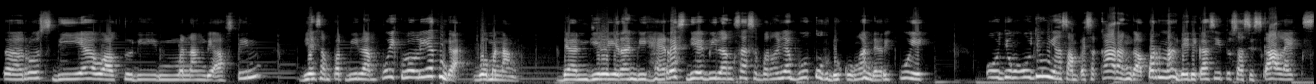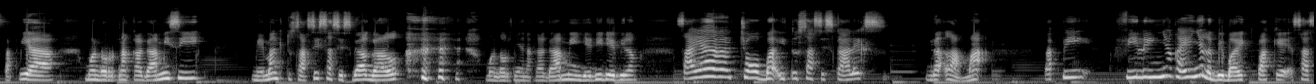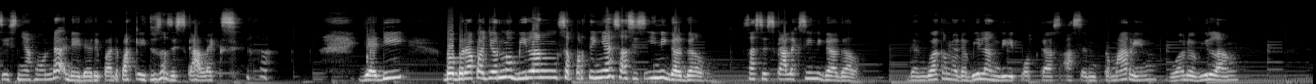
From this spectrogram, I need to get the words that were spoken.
Terus dia waktu di menang di Austin, dia sempat bilang, Puig lo lihat nggak gue menang? Dan giliran di Heres dia bilang saya sebenarnya butuh dukungan dari Puig. Ujung-ujungnya sampai sekarang nggak pernah dedikasi itu sasis Kalex. Tapi ya menurut Nakagami sih memang itu sasis sasis gagal menurutnya Nakagami jadi dia bilang saya coba itu sasis Kalex nggak lama tapi feelingnya kayaknya lebih baik pakai sasisnya Honda deh daripada pakai itu sasis Kalex jadi beberapa jurnal bilang sepertinya sasis ini gagal sasis Kalex ini gagal dan gue kan udah bilang di podcast Asem kemarin gue udah bilang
